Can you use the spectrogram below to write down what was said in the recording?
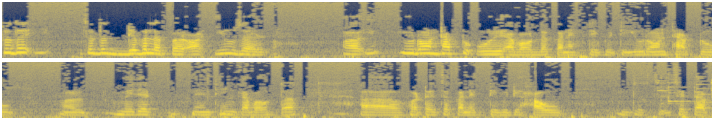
So the so the developer or user uh, you, you don't have to worry about the connectivity. You don't have to uh, major think about the uh, what is the connectivity? How the setup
